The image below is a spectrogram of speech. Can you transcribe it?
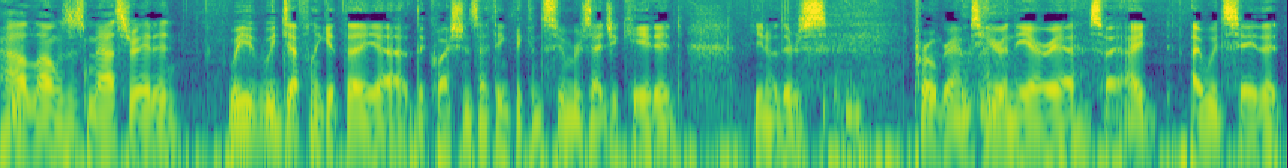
how long was this macerated?" We we definitely get the uh, the questions. I think the consumer's educated. You know, there's programs here in the area, so I I, I would say that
